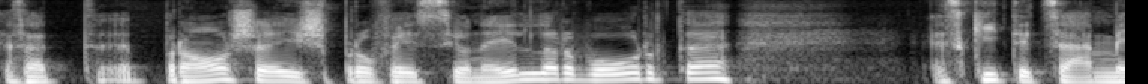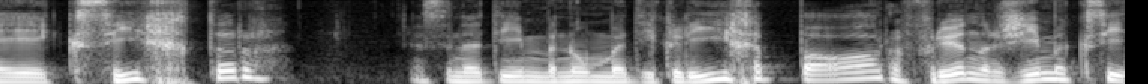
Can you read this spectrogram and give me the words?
es hat, die Branche ist professioneller geworden. Es gibt jetzt auch mehr Gesichter Es sind nicht immer nur die gleichen Paare. Früher war es immer der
